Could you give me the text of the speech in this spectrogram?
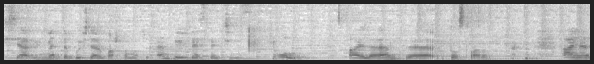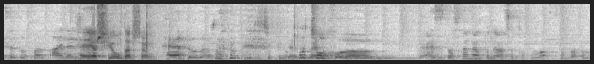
işə, ümumiyyətlə bu işlərə başlamaq üçün ən böyük dəstəkçiniz kim olub? Ailəm və dostlarım. Ailəniz və dostlarınız, ailə həyat yoldaşım. Həyat yoldaşım. Birinci pillədə. Bu çox ə, əziz dostlar, mən bu nüansa toxunmaq istəyirəm. Baxın,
